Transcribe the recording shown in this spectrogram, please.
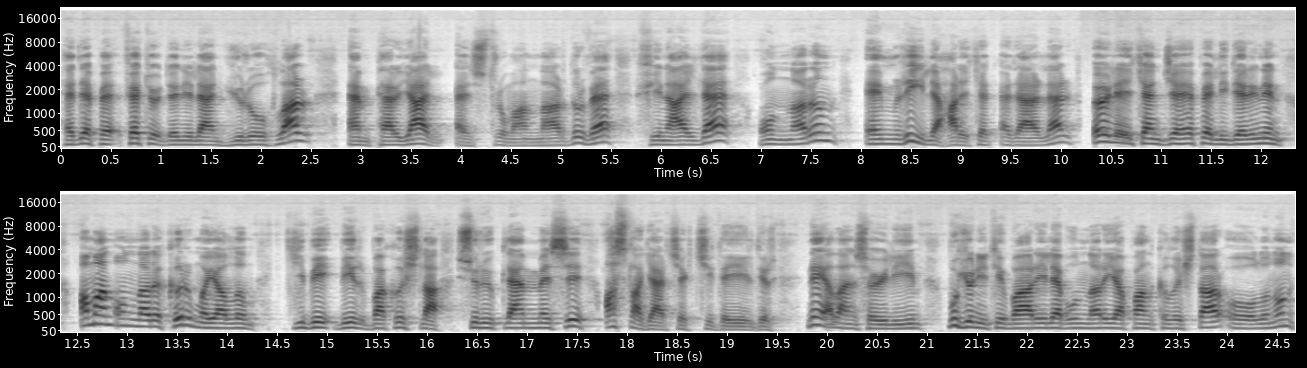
HDP, FETÖ denilen güruhlar emperyal enstrümanlardır ve finalde onların emriyle hareket ederler. Öyleyken CHP liderinin aman onları kırmayalım gibi bir bakışla sürüklenmesi asla gerçekçi değildir. Ne yalan söyleyeyim, bugün itibariyle bunları yapan Kılıçdaroğlu'nun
